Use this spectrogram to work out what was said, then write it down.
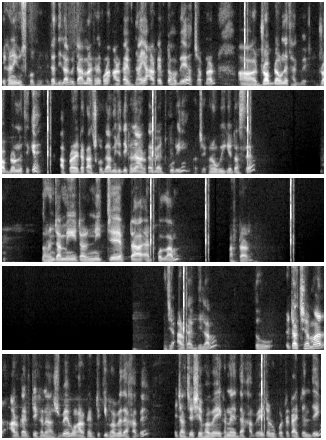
এখানে ইউজ করবেন। এটা দিলাম। এটা আমার এখানে কোনো আর্কাইভ নাই। আর্কাইভটা হবে হচ্ছে আপনার আ ড্রপ ডাউন থাকবে। ড্রপ ডাউন থেকে আপনার এটা কাজ করবে। আমি যদি এখানে আর্কাইভ অ্যাড করি, আচ্ছা এখানে উইকেট আছে। ধরেন যে, আমি এটার নিচে একটা অ্যাড করলাম। আফটার যে আর্কাইভ দিলাম। তো এটা হচ্ছে আমার আর্কাইভটা এখানে আসবে এবং আর্কাইভটা কীভাবে দেখাবে? এটা হচ্ছে সেভাবে এখানে দেখাবে। এটার উপরটা টাইটেল দেই।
